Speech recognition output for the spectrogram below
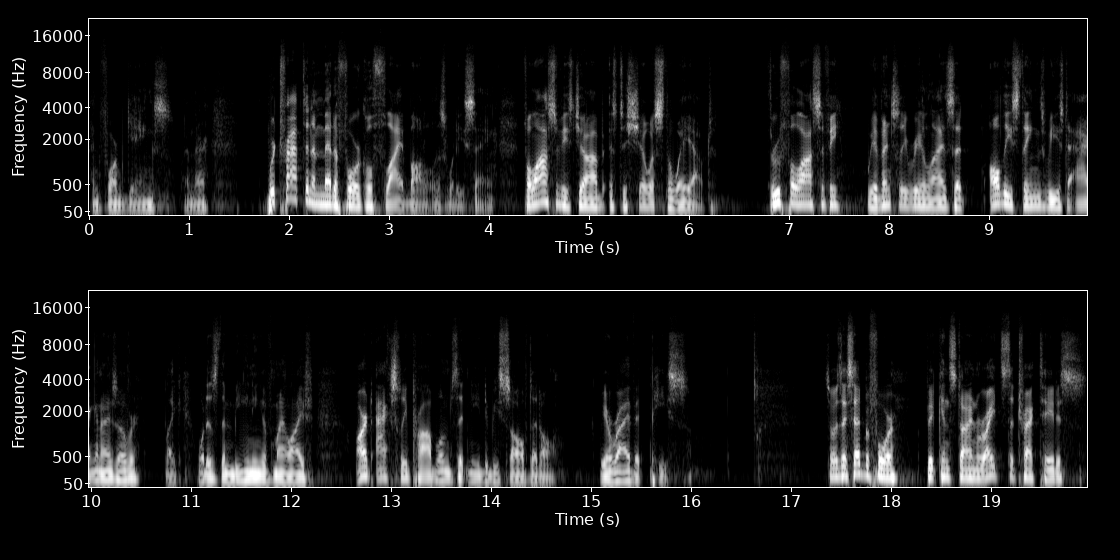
and form gangs, and they're we're trapped in a metaphorical fly bottle, is what he's saying. Philosophy's job is to show us the way out. Through philosophy, we eventually realize that all these things we used to agonize over, like what is the meaning of my life, aren't actually problems that need to be solved at all. We arrive at peace. So, as I said before, Wittgenstein writes the Tractatus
